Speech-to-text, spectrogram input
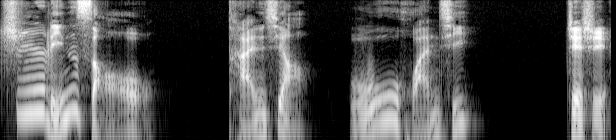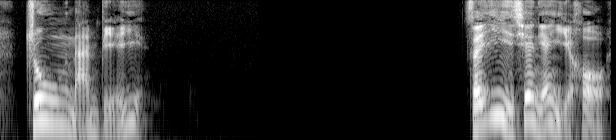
知林叟，谈笑无还期。这是终南别业。在一千年以后，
